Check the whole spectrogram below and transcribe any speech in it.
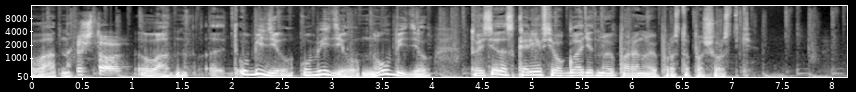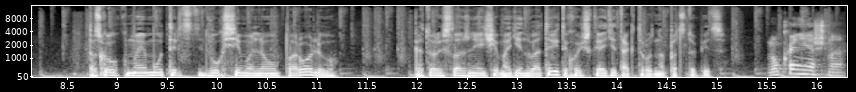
Ладно. Ты что? Ладно. Убедил, убедил, ну убедил. То есть это, скорее всего, гладит мою паранойю просто по шерстке. Поскольку к моему 32-символьному паролю, который сложнее, чем 1, 2, 3, ты хочешь сказать, и так трудно подступиться. Ну, конечно.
